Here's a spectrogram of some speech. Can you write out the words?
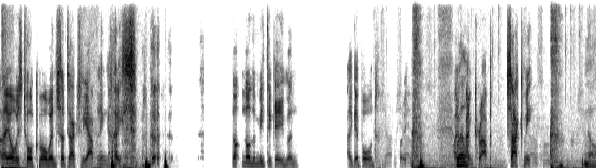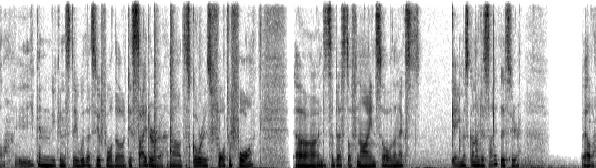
And I always talk more when something's actually happening, guys. not not the meter game and I get bored. Well- I'm crap. Sack me. No, you can you can stay with us here for the decider. Uh, the score is four to four, uh, and it's a best of nine. So the next game is gonna decide this here. Well,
